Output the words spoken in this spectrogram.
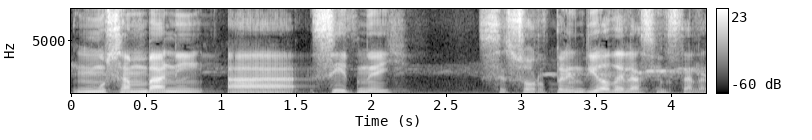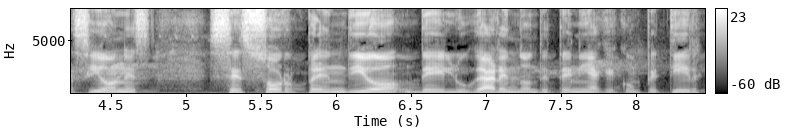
Musambani a Sydney, se sorprendió de las instalaciones, se sorprendió del lugar en donde tenía que competir.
